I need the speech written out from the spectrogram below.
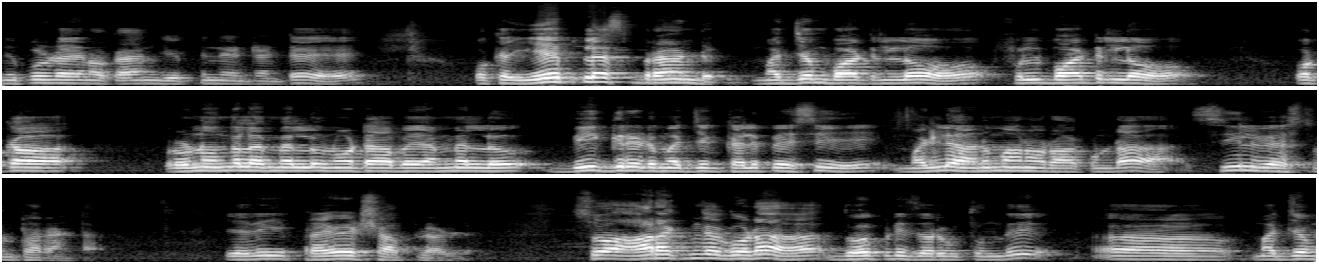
నిపుణుడైన ఒక ఆయన చెప్పింది ఏంటంటే ఒక ఏ ప్లస్ బ్రాండ్ మద్యం బాటిల్లో ఫుల్ బాటిల్లో ఒక రెండు వందల ఎంఎల్ నూట యాభై ఎంఎల్ బి గ్రేడ్ మద్యం కలిపేసి మళ్ళీ అనుమానం రాకుండా సీల్ వేస్తుంటారంట. ఇది ప్రైవేట్ షాపుల వాళ్ళు. సో ఆ రకంగా కూడా దోపిడీ జరుగుతుంది. మద్యం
